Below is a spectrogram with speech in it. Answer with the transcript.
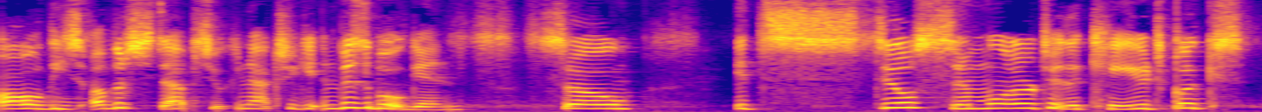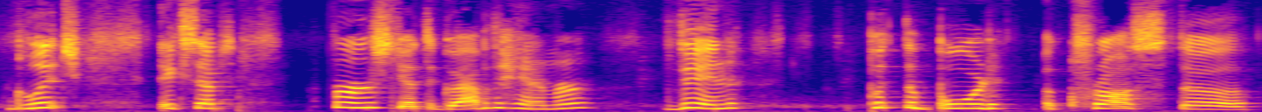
all these other steps, you can actually get invisible again. So it's still similar to the cage glitch, except first you have to grab the hammer, then put the board across the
